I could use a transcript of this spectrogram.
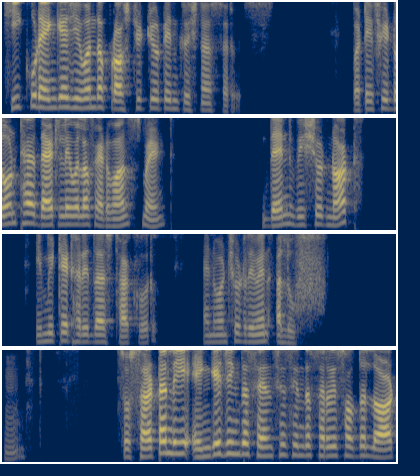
he could engage even the prostitute in Krishna's service. But if we don't have that level of advancement, then we should not imitate Haridas Thakur and one should remain aloof. Hmm. So certainly engaging the senses in the service of the Lord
